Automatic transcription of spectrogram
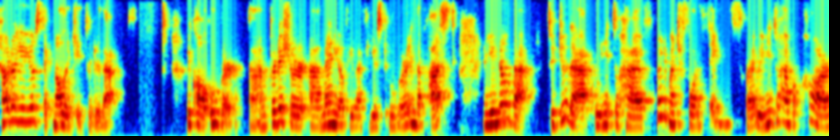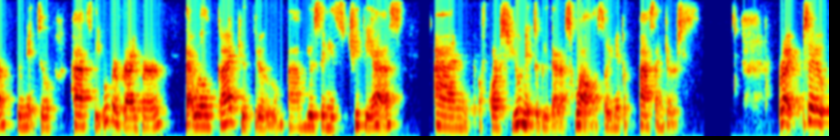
how do you use technology to do that? We call Uber. Uh, I'm pretty sure uh, many of you have used Uber in the past, and you know that to do that, we need to have pretty much four things, right? We need to have a car, we need to have the Uber driver that will guide you through um, using its GPS. And of course, you need to be there as well. So you need the passengers. Right, so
